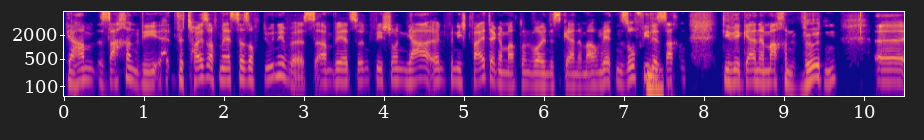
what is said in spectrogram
wir haben Sachen wie The Toys of Masters of the Universe haben wir jetzt irgendwie schon ein Jahr irgendwie nicht weitergemacht und wollen das gerne machen. Wir hätten so viele mhm. Sachen, die wir gerne machen würden. Äh,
